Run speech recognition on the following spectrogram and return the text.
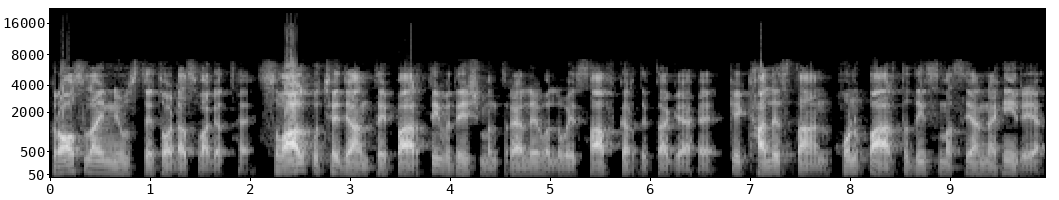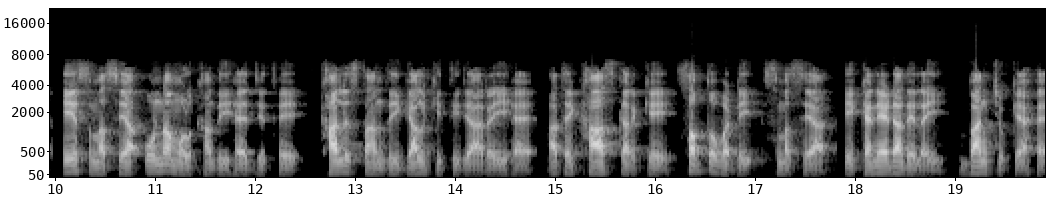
ਕ੍ਰਾਸ ਲਾਈਨ ਨਿਊਜ਼ ਤੇ ਤੁਹਾਡਾ ਸਵਾਗਤ ਹੈ। ਸਵਾਲ ਪੁੱਛੇ ਜਾਣ ਤੇ ਭਾਰਤੀ ਵਿਦੇਸ਼ ਮੰਤਰਾਲੇ ਵੱਲੋਂ ਇਹ ਸਾਫ਼ ਕਰ ਦਿੱਤਾ ਗਿਆ ਹੈ ਕਿ ਖਾਲਿਸਤਾਨ ਹੁਣ ਭਾਰਤ ਦੀ ਸਮੱਸਿਆ ਨਹੀਂ ਰਿਹਾ। ਇਹ ਸਮੱਸਿਆ ਉਹਨਾਂ ਮੁਲਕਾਂ ਦੀ ਹੈ ਜਿੱਥੇ ਖਾਲਿਸਤਾਨ ਦੀ ਗੱਲ ਕੀਤੀ ਜਾ ਰਹੀ ਹੈ ਅਤੇ ਖਾਸ ਕਰਕੇ ਸਭ ਤੋਂ ਵੱਡੀ ਸਮੱਸਿਆ ਇਹ ਕੈਨੇਡਾ ਦੇ ਲਈ ਬਣ ਚੁੱਕਿਆ ਹੈ।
